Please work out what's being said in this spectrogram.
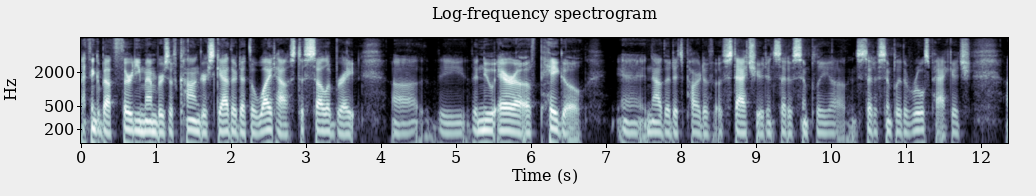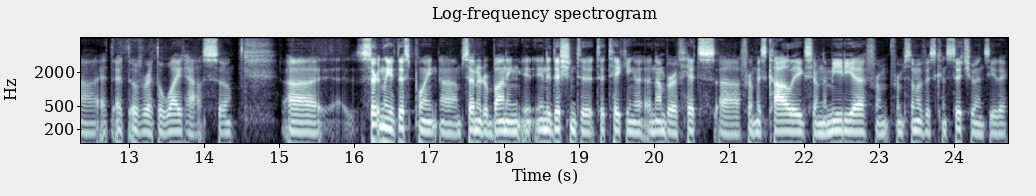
I think about 30 members of Congress gathered at the White House to celebrate uh, the the new era of PAYGO. Uh, now that it's part of, of statute instead of simply uh, instead of simply the rules package uh, at, at, over at the White House, so uh, certainly at this point, um, Senator Bunning, in addition to, to taking a, a number of hits uh, from his colleagues, from the media, from, from some of his constituents, either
